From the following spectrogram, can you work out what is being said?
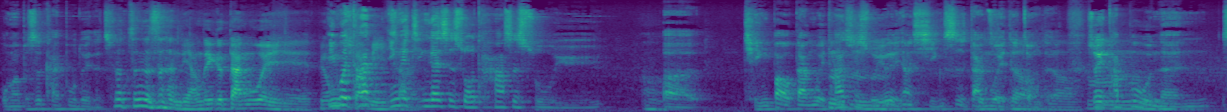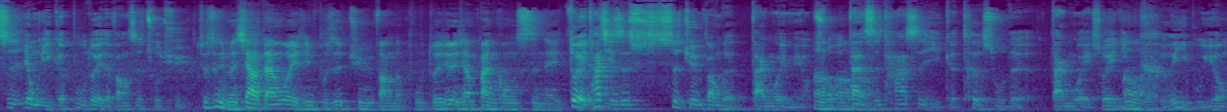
我们不是开部队的车。那真的是很凉的一个单位耶，因为他因为应该是说他是属于呃情报单位，他是属于有点像刑事单位这种的，所以他不能是用一个部队的方式出去。就是你们下单位已经不是军方的部队，有点像办公室那种。对，他其实是军方的单位没有错，但是他是一个特殊的单位，所以你可以不用。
